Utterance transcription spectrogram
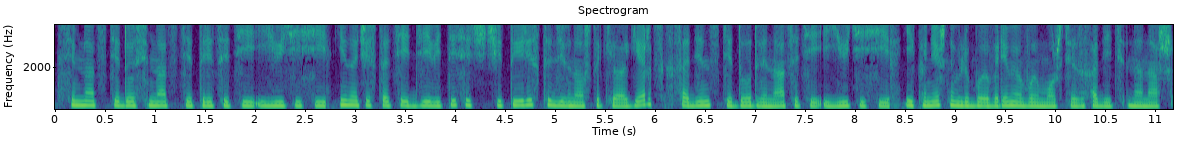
с 17 до 17.30 UTC и на частоте 9490 кГц с 11 до 12 UTC. И, конечно, в любое время вы можете заходить на наш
